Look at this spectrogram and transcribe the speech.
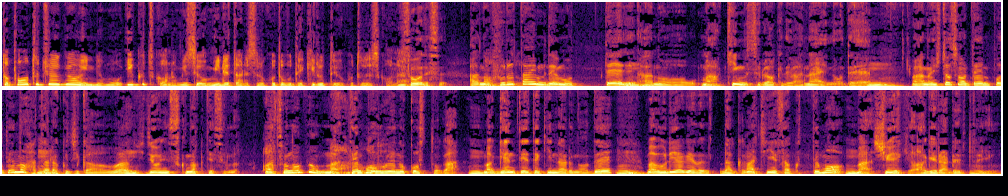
パート従業員でも、いくつかの店を見れたりすることもできるということですかね。そうです。あのフルタイムでも、うん、あのまあ、勤務するわけではないので、うん、あの一つの店舗での働く時間は非常に少なくて済む、まあ、その分、まあ、店舗運営のコストが、まあ、限定的になるので、まあ、売上高が小さくても、まあ、収益を上げられるという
